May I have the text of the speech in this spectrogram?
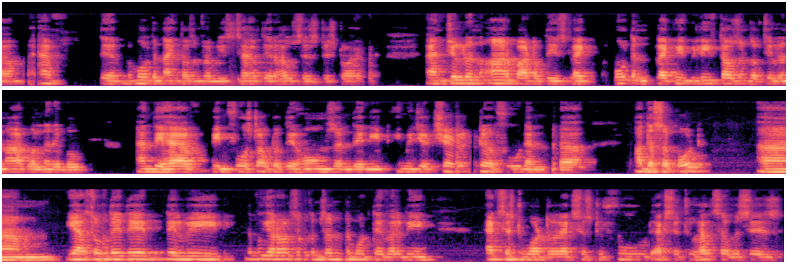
um, have their more than 9,000 families have their houses destroyed, and children are part of this. Like more than like we believe thousands of children are vulnerable, and they have been forced out of their homes and they need immediate shelter, food, and uh, other support. Um, yeah, so they they they'll be. We are also concerned about their well-being, access to water, access to food, access to health services.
